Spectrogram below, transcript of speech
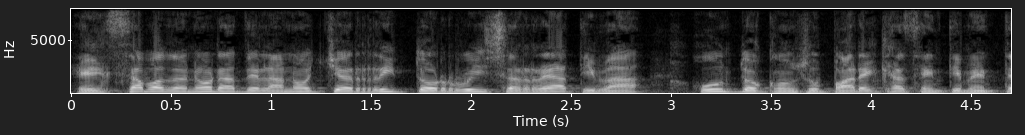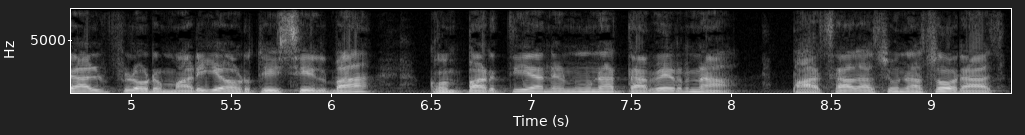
el sábado en horas de la noche, Rito Ruiz Reativa, junto con su pareja sentimental Flor María Ortiz Silva, compartían en una taberna Pasadas unas horas,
